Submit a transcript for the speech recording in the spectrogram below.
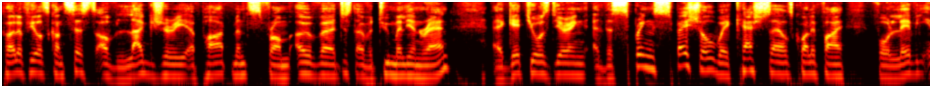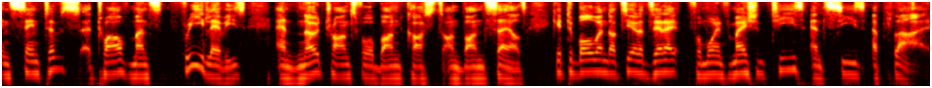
Polo Fields consists of luxury apartments from over just over 2 million rand. Uh, get yours during the spring special where cash sales qualify for levy incentives, uh, 12 months free levies and no transfer bond costs on bond sales. Get to balwin.co.za for more information. T's and C's apply.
